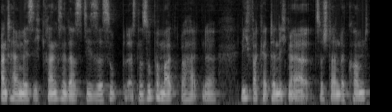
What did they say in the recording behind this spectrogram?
anteilmäßig krank sind, dass diese dass eine Supermarkt oder halt eine Lieferkette nicht mehr zustande kommt,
